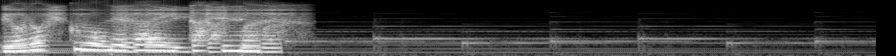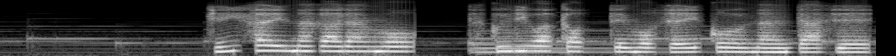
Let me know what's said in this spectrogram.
よろしくお願いいたします。小さいながらも、作りはとっても成功なんだぜ。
